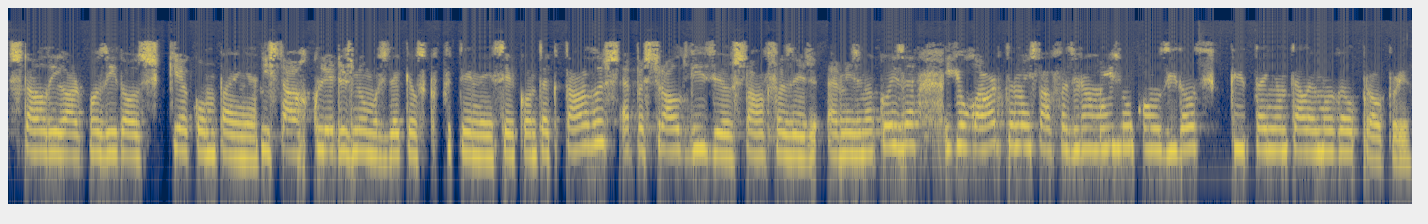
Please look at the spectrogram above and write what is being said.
está a ligar para os idosos que acompanha e está a recolher os números daqueles que pretendem ser contactados. A Pastoral de Viseu está a fazer a mesma coisa e o LAR também está a fazer o mesmo com os idosos que tenham um telemóvel próprio.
